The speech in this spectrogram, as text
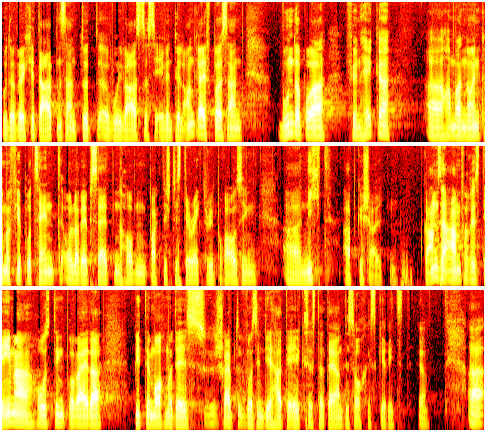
oder welche Daten sind dort, äh, wo ich weiß, dass sie eventuell angreifbar sind. Wunderbar für einen Hacker. Äh, haben wir 9,4 Prozent aller Webseiten haben praktisch das Directory Browsing äh, nicht abgeschalten. Ganz ein einfaches Thema, Hosting-Provider, bitte machen wir das, schreibt was in die HT-Access-Datei und die Sache ist geritzt. Ja. Äh,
